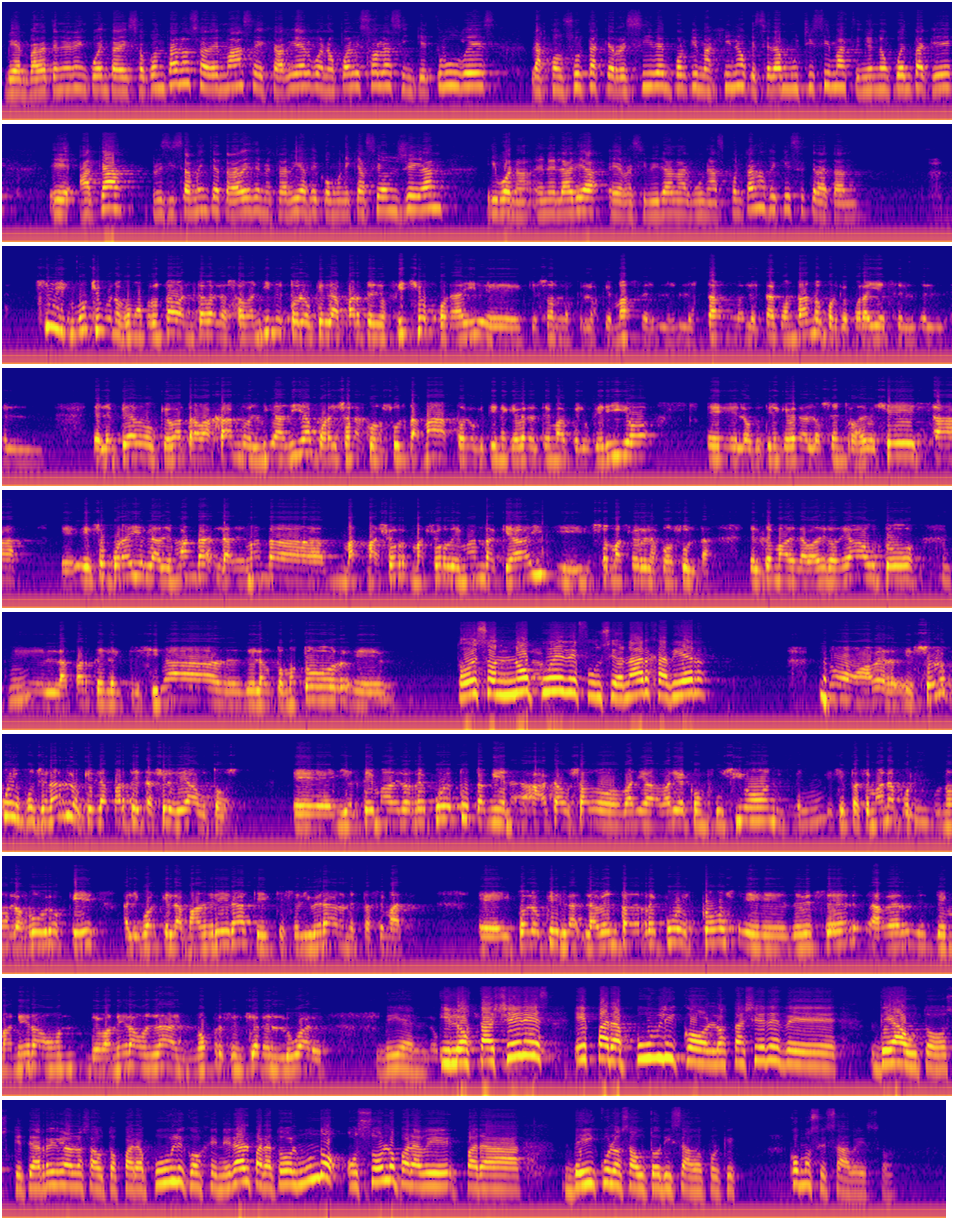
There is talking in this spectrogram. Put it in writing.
Bien, para tener en cuenta eso, contanos además, Javier, bueno, cuáles son las inquietudes, las consultas que reciben, porque imagino que serán muchísimas teniendo en cuenta que eh, acá, precisamente a través de nuestras vías de comunicación, llegan y bueno, en el área eh, recibirán algunas. Contanos de qué se tratan. Sí, mucho, bueno, como preguntaban, de los abandones, todo lo que es la parte de oficios, por ahí, eh, que son los, los que más le, están, le está contando, porque por ahí es el, el, empleado que va trabajando el día a día, por ahí son las consultas más, todo lo que tiene que ver el tema de peluquerío, lo que tiene que ver a los centros de belleza, eh, eso por ahí es la demanda, la demanda mayor, mayor demanda que hay y son mayores las consultas. El tema del lavadero de auto, eh, la parte de electricidad, del automotor. Eh, ¿Todo eso no puede funcionar, Javier? No, a ver, solo puede funcionar lo que es la parte de talleres de autos. Eh, y el tema de los repuestos también ha causado varias, varias confusión esta semana porque uno de los rubros que, al igual que las madereras, que, se liberaron esta semana. Eh, y todo lo que es la, venta de repuestos eh, debe ser a ver de manera de manera online, no presencial en lugares. Bien. ¿Y los talleres es para público, los talleres de de autos que te arreglan los autos para público en general, para todo el mundo o solo para, para vehículos autorizados? Porque ¿cómo se sabe eso?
